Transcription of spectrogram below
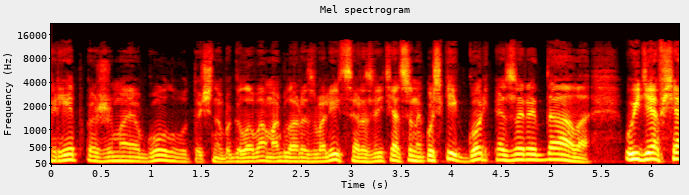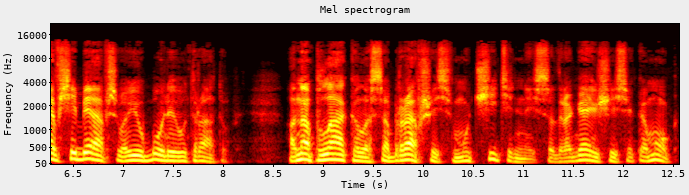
крепко сжимая голову, точно бы голова могла развалиться, разлететься на куски, горько зарыдала, уйдя вся в себя, в свою боль и утрату. Она плакала, собравшись в мучительный, содрогающийся комок.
